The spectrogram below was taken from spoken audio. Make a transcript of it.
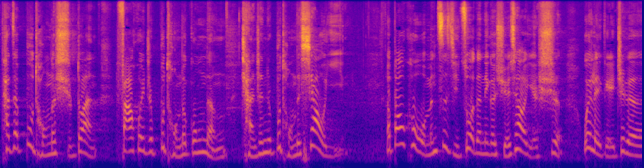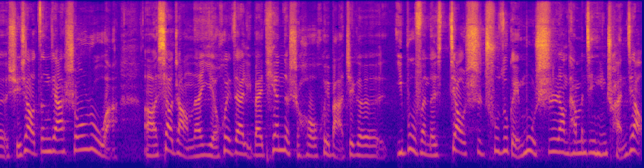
它在不同的时段发挥着不同的功能，产生着不同的效益。那包括我们自己做的那个学校也是，为了给这个学校增加收入啊，啊，校长呢也会在礼拜天的时候会把这个一部分的教室出租给牧师，让他们进行传教。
